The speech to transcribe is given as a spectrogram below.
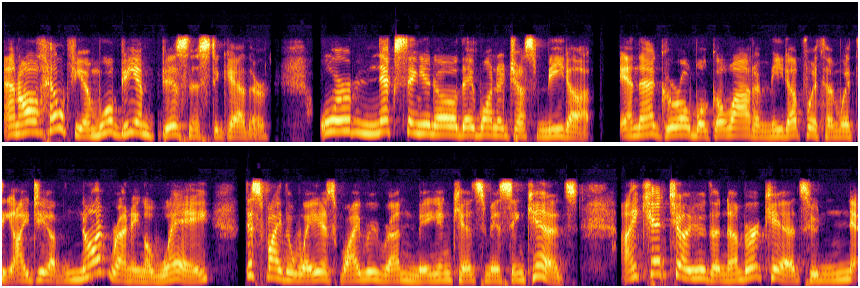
and I'll help you, and we'll be in business together. Or next thing you know, they want to just meet up and that girl will go out and meet up with him with the idea of not running away. This, by the way, is why we run Million Kids Missing Kids. I can't tell you the number of kids who, ne-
